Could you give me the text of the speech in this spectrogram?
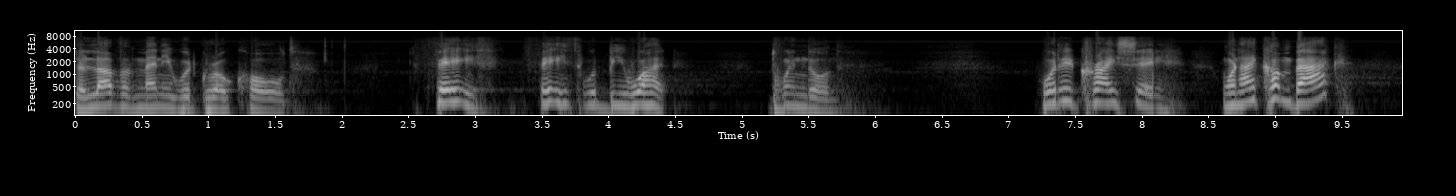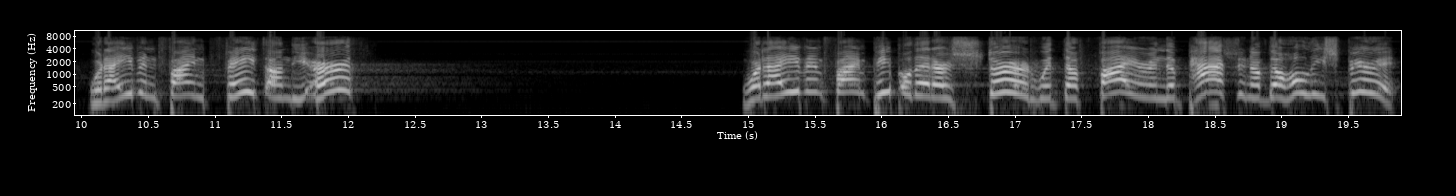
The love of many would grow cold. Faith, faith would be what? Dwindled. What did Christ say? When I come back, would I even find faith on the earth? Would I even find people that are stirred with the fire and the passion of the Holy Spirit,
